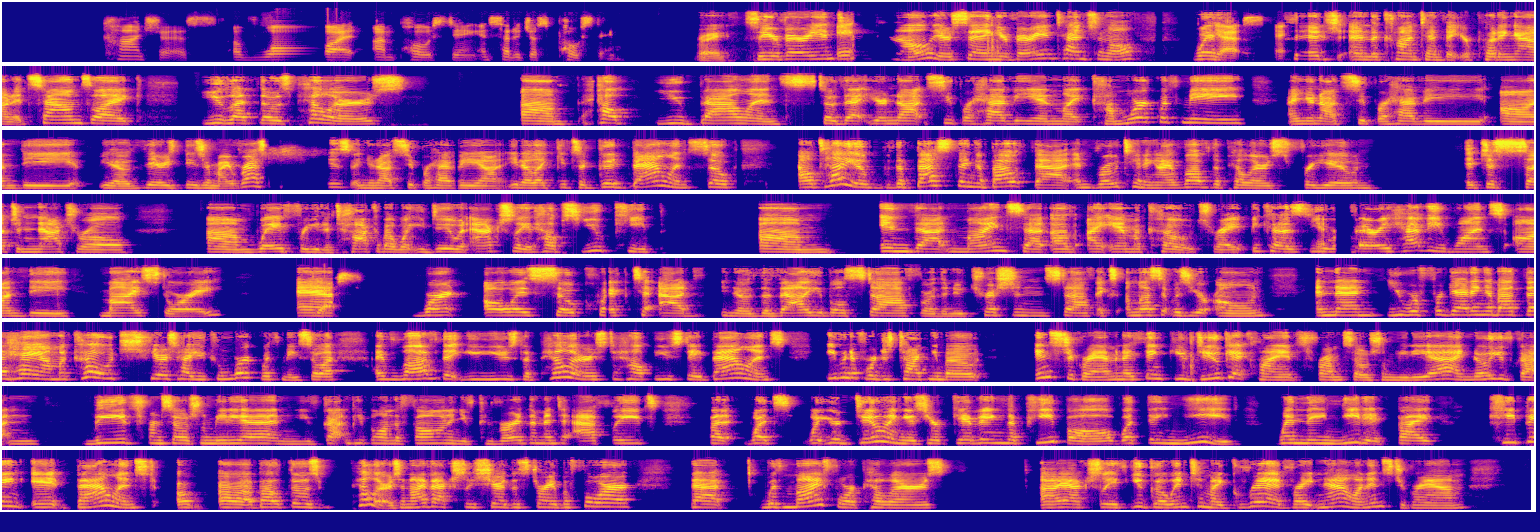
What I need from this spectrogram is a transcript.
conscious of what, what I'm posting instead of just posting. Right. So you're very intentional. And, you're saying you're very intentional with yes. the message and the content that you're putting out. It sounds like you let those pillars um, help you balance so that you're not super heavy and like come work with me and you're not super heavy on the you know there's these are my recipes and you're not super heavy on you know like it's a good balance so i'll tell you the best thing about that and rotating i love the pillars for you and it's just such a natural um, way for you to talk about what you do and actually it helps you keep um, in that mindset of I am a coach, right? Because you were very heavy once on the my story and yes. weren't always so quick to add, you know, the valuable stuff or the nutrition stuff unless it was your own. And then you were forgetting about the hey, I'm a coach, here's how you can work with me. So I, I love that you use the pillars to help you stay balanced, even if we're just talking about Instagram. And I think you do get clients from social media. I know you've gotten leads from social media and you've gotten people on the phone and you've converted them into athletes but what's what you're doing is you're giving the people what they need when they need it by keeping it balanced uh, uh, about those pillars and i've actually shared the story before that with my four pillars i actually if you go into my grid right now on instagram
